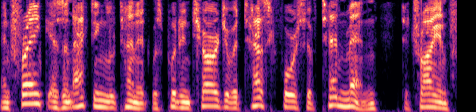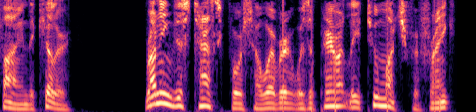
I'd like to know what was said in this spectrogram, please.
and Frank, as an acting lieutenant, was put in charge of a task force of ten men to try and find the killer. Running this task force, however, was apparently too much for Frank,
